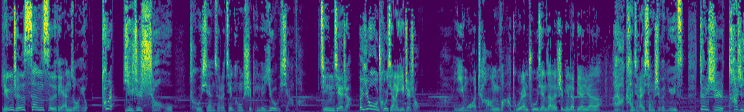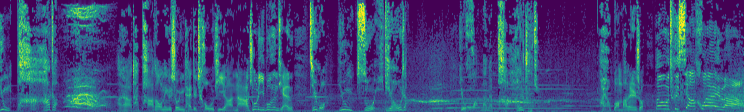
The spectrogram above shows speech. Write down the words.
凌晨三四点左右，突然一只手出现在了监控视频的右下方，紧接着又出现了一只手。一抹长发突然出现在了视频的边缘啊！哎呀，看起来像是个女子，但是她是用爬的。哎呀，她爬到那个收银台的抽屉啊，拿出了一部分钱，结果用嘴叼着，又缓慢的爬了出去。哎呀，网吧的人说：“啊，我都吓坏了。”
